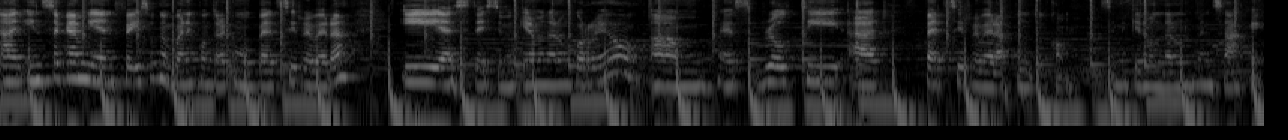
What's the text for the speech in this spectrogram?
En Instagram y en Facebook me pueden encontrar como Betsy Rivera. Y este, si me quieren mandar un correo, um, es realty at betsyrivera.com. Si me quieren mandar un mensaje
